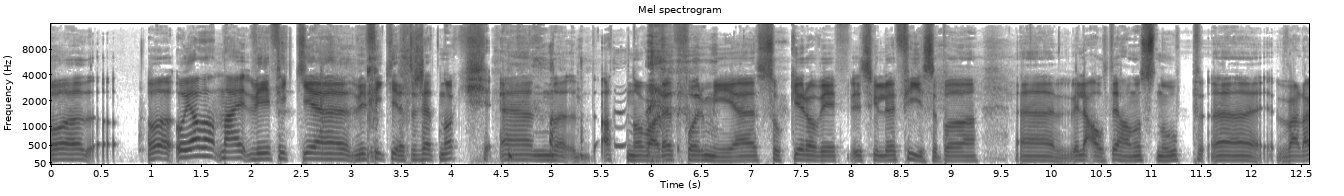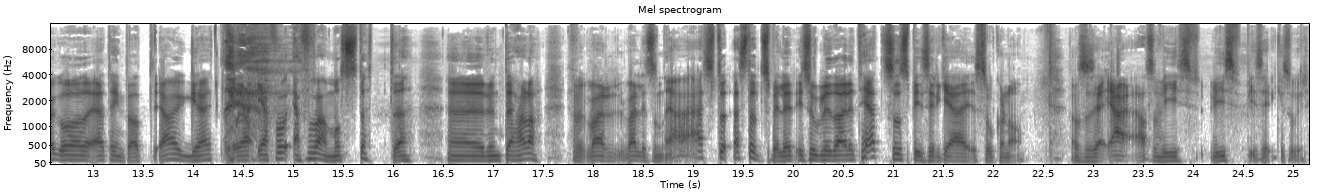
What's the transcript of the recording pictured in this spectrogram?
Og, og, og ja da, nei, vi fikk, vi fikk rett og slett nok. eh, At nå var det for mye sukker, og vi vi skulle fyse på eh, Ville alltid ha noe snop uh, hver dag, og jeg tenkte at ja, greit, jeg, jeg, får, jeg får være med å støtte uh, rundt det her, da. Være, vær litt sånn Ja, jeg, stø, jeg er støttespiller. I solidaritet så spiser ikke jeg sukker nå. Og så sier jeg ja, altså, vi, vi spiser ikke sukker.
